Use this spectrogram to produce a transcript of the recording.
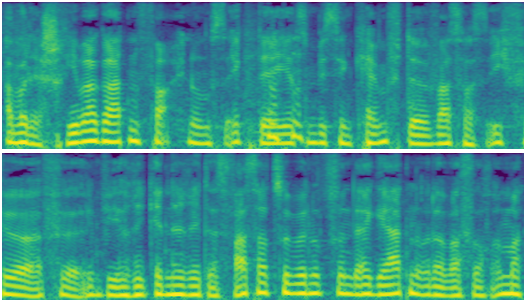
Aber der Schrebergartenverein ums Eck, der jetzt ein bisschen kämpfte, was weiß ich, für, für irgendwie regeneriertes Wasser zu benutzen in der Gärten oder was auch immer,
